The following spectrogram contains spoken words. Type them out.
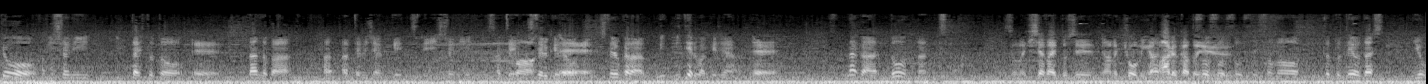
今日一緒に行った人とえ何度かあ会ってるじゃん現地で一緒に撮影もしてるけど、まあええしてるから見見てるわけじゃん。ーえ。なんかどうなんですか？ーその被写体としてあの興味があるかという。そうそうそうそう。そのちょっと手を出しよ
